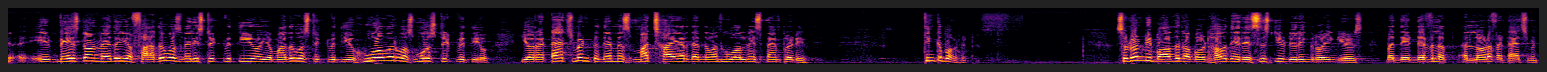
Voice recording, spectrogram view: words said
Uh, it. Based on whether your father was very strict with you or your mother was strict with you, whoever was more strict with you, your attachment to them is much higher than the one who always pampered you. Think about it. So don't be bothered about how they resist you during growing years, but they develop a lot of attachment.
